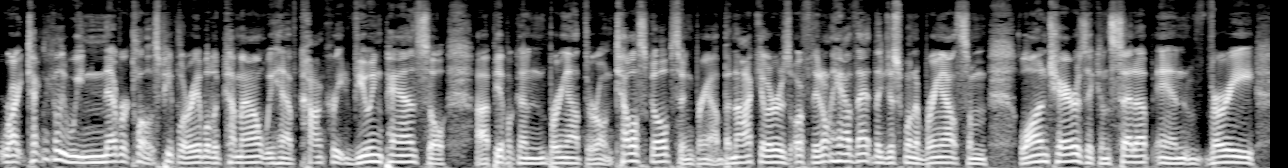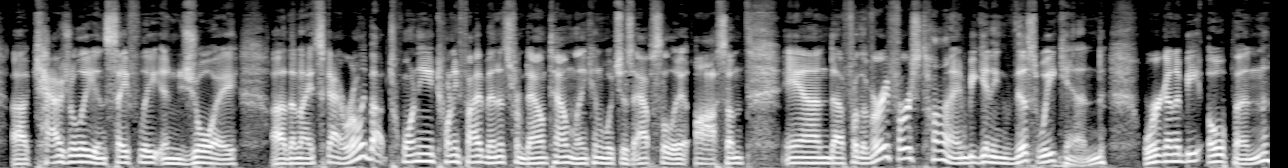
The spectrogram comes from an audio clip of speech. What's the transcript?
right, technically we never close. People are able to come out. We have concrete viewing paths, so uh, people can bring out their own telescopes and bring out binoculars. Or if they don't have that, they just want to bring out some lawn chairs. They can set up and very uh, casually and safely enjoy uh, the night sky. We're only about 20, 25 minutes from downtown Lincoln, which is absolutely awesome. And uh, for the very first time, beginning this weekend, we're going to be open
